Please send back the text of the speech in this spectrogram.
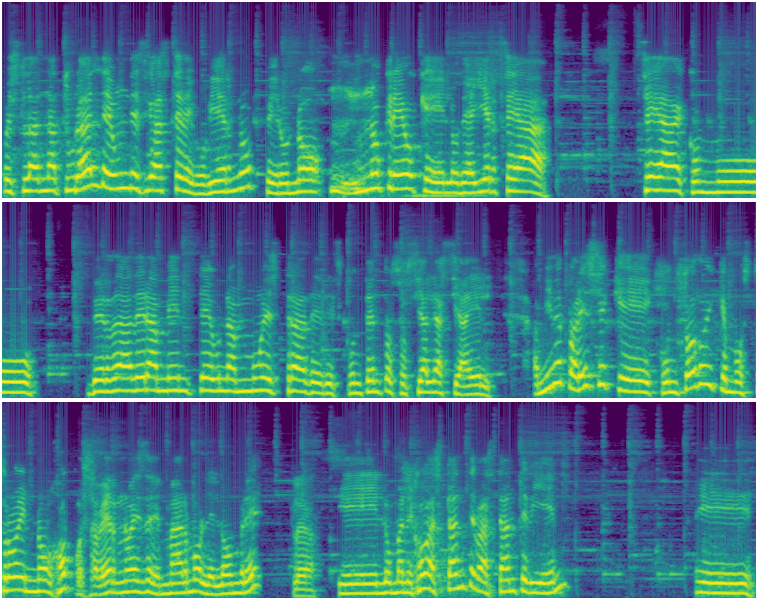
pues la natural de un desgaste de gobierno, pero no, no creo que lo de ayer sea, sea como verdaderamente una muestra de descontento social hacia él. A mí me parece que con todo y que mostró enojo, pues a ver, no es de mármol el hombre, claro. Eh, lo manejó bastante, bastante bien. Eh,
